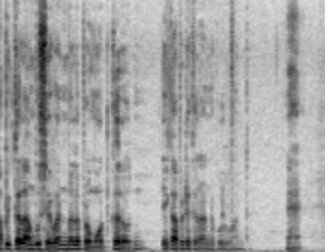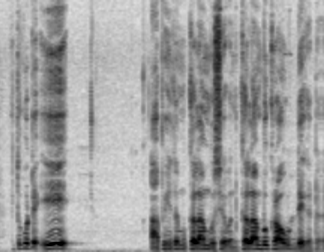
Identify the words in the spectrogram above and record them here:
අපි කලම්බු 7 වල ප්‍රොමෝට් කරොත් ඒක අපිට කරන්න පුළුවන්ද? නැහැ. එතකොට ඒ අපි හිතමු කලම්බු 7 කලම්බු ක්‍රවුඩ් එකට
